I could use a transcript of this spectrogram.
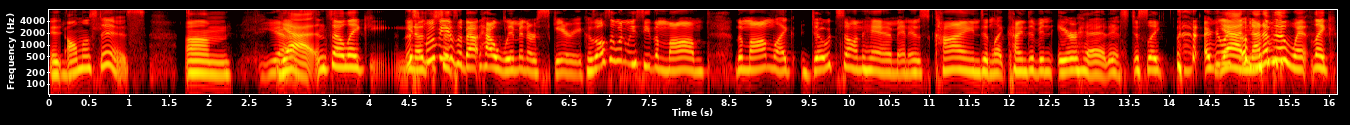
It almost is. Um Yes. yeah, and so like you This know movie so- is about how women are scary. Because also when we see the mom, the mom like dotes on him and is kind and like kind of an airhead. And it's just like I feel yeah, like the none of the like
